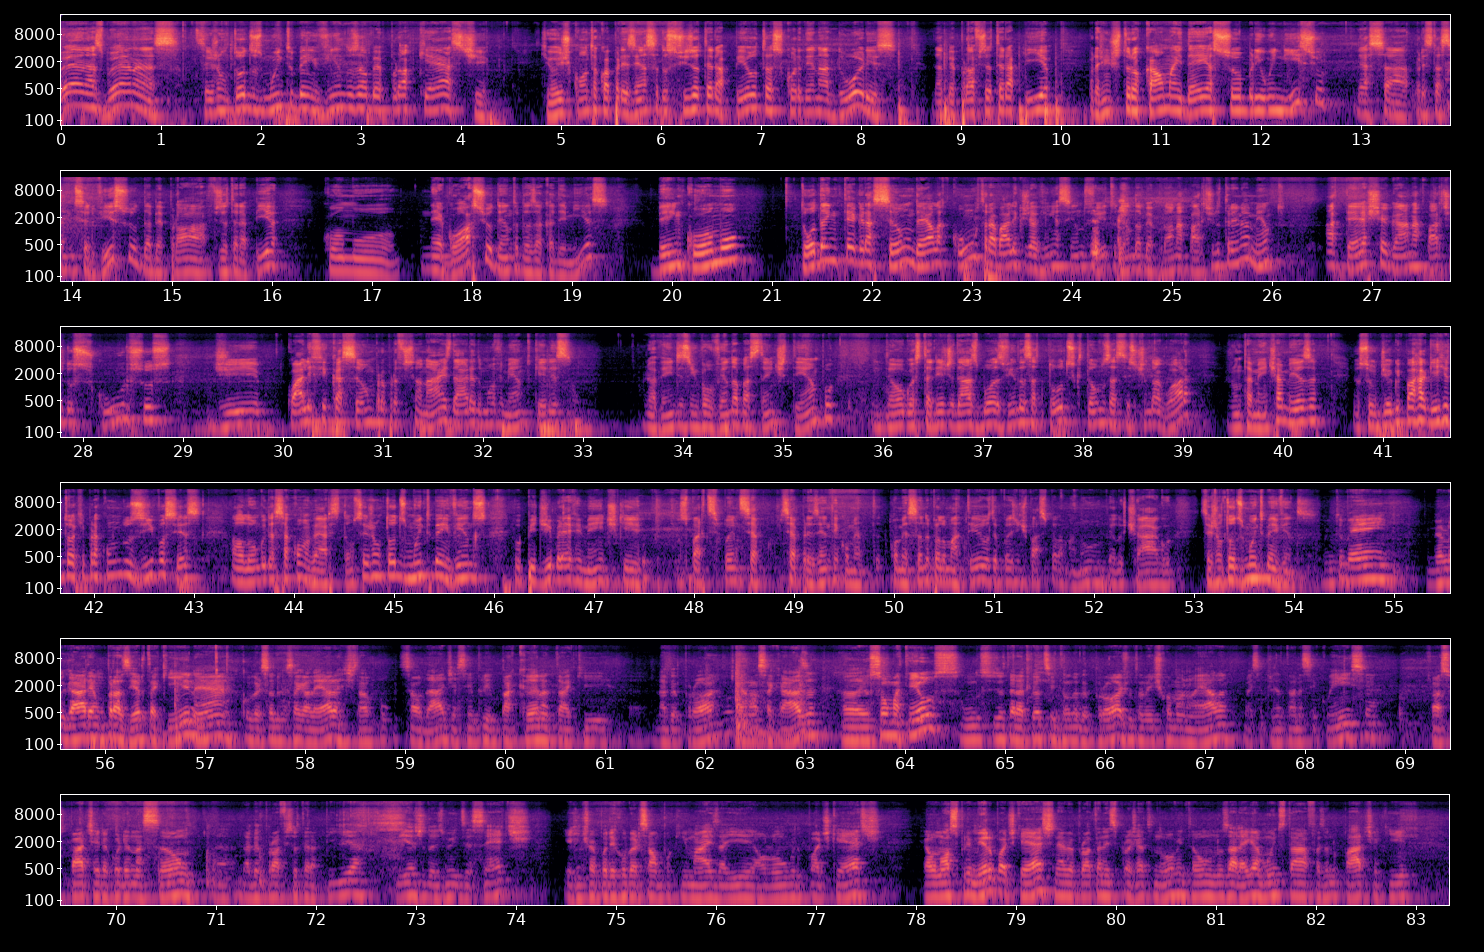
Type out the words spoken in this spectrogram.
Buenas, buenas! Sejam todos muito bem-vindos ao BPROcast, que hoje conta com a presença dos fisioterapeutas, coordenadores da BPRO Fisioterapia, para a gente trocar uma ideia sobre o início dessa prestação de serviço da BPRO Fisioterapia como negócio dentro das academias, bem como toda a integração dela com o trabalho que já vinha sendo feito dentro da BPRO na parte do treinamento, até chegar na parte dos cursos de qualificação para profissionais da área do movimento que eles já vêm desenvolvendo há bastante tempo. Então eu gostaria de dar as boas-vindas a todos que estão nos assistindo agora juntamente à mesa. Eu sou o Diego Iparraguirre e estou aqui para conduzir vocês ao longo dessa conversa. Então sejam todos muito bem-vindos. Vou pedir brevemente que os participantes se, se apresentem, começando pelo Matheus, depois a gente passa pela Manu, pelo Thiago. Sejam todos muito bem-vindos. Muito bem. Primeiro lugar, é um prazer estar aqui, né? Conversando com essa galera. A gente estava um pouco de saudade. É sempre bacana estar aqui eh, na BPRO, que é a nossa casa. Uh, eu sou o Matheus, um dos fisioterapeutas então da BPRO, juntamente com a Manuela. Vai se apresentar na sequência. Faço parte da coordenação uh, da BPRO Fisioterapia desde 2017. E a gente vai poder conversar um pouquinho mais aí ao longo do podcast. É o nosso primeiro podcast, né? A BPRO está nesse projeto novo, então nos alegra muito estar fazendo parte aqui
